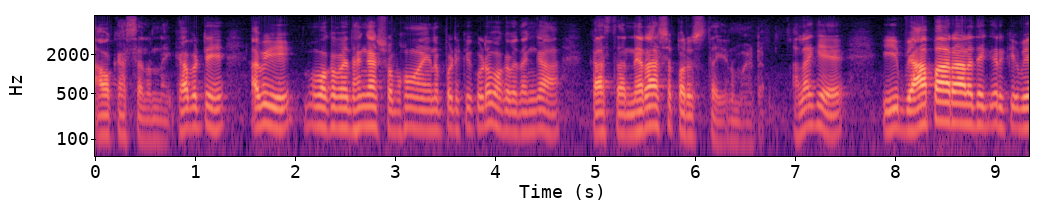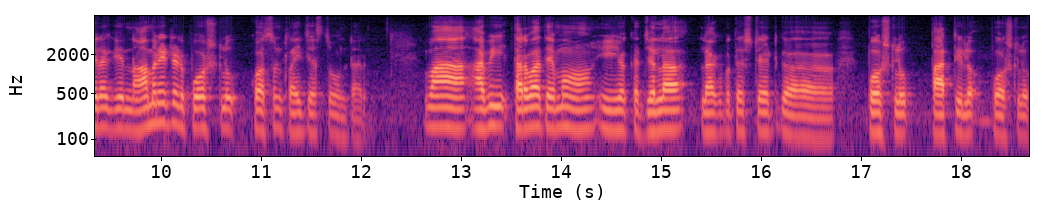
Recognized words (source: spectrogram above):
అవకాశాలు ఉన్నాయి. కాబట్టి అవి ఒక విధంగా శుభం అయినప్పటికీ కూడా ఒక విధంగా కాస్త నిరాశపరుస్తాయి అన్నమాట. అలాగే ఈ వ్యాపారాల దగ్గరికి వీరికి నామినేటెడ్ పోస్టులు కోసం ట్రై చేస్తూ ఉంటారు. అవి తర్వాత ఏమో ఈ యొక్క జిల్లా లేకపోతే స్టేట్ పోస్టులు పార్టీలో పోస్టులు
